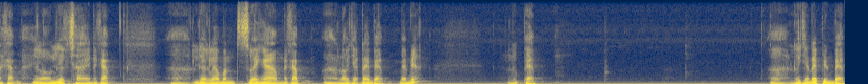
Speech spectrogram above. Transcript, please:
นะครับ ให้เราเลือกใช้นะครับเลือกแล้วมันสวยงามนะครับเราอยากได้แบบแบบเนี้ย หรือแบบหรือยังได้เป็นแบบ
